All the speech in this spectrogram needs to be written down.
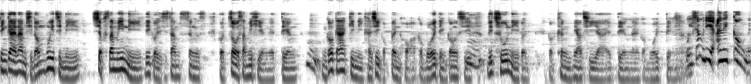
顶解咱毋是讲每一年属啥物年，你个是算算个做啥物型的灯。嗯，毋过敢若今年开始有变化，个无一定讲是嗯你处年个个放鸟鼠啊的灯啊，个无一定啊。为什么你会安尼讲呢？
